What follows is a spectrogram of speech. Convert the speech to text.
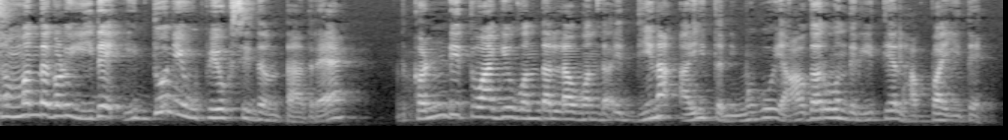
ಸಂಬಂಧಗಳು ಇದೆ, ಇದ್ದು ನೀವು ಉಪಯೋಗಿಸಿದಂತಾದ್ರೆ ಅದು ಖಂಡಿತವಾಗಿ ಒಂದಲ್ಲ, ಒಂದು ದಿನ ಐತೆ ನಿಮಗೂ ಯಾವ್ದಾದ್ರು ಒಂದು ರೀತಿಯಲ್ಲಿ ಹಬ್ಬ ಇದೆ.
